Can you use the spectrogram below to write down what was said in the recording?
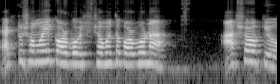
একটু সময়ই করব, বেশি সময় তো করব না। আসো কেউ।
